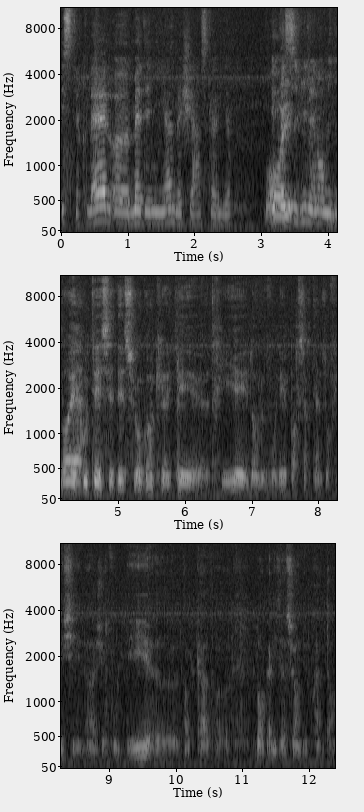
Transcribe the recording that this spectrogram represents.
l'Istiqlal, Madaniya, Meshi Askaria. Bon, civil et non militaire. Bon, écoutez, c'est des slogans qui ont été euh, triés dans le volet par certaines officines, hein, je vous le dis, euh, dans le cadre de l'organisation du printemps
